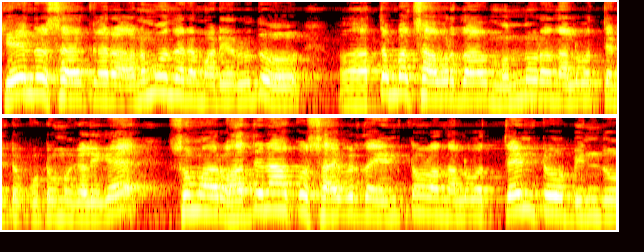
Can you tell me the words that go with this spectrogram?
ಕೇಂದ್ರ ಸರ್ಕಾರ ಅನುಮೋದನೆ ಮಾಡಿರುವುದು ಹತ್ತೊಂಬತ್ತು ಸಾವಿರದ ಮುನ್ನೂರ ನಲವತ್ತೆಂಟು ಕುಟುಂಬಗಳಿಗೆ ಸುಮಾರು ಹದಿನಾಲ್ಕು ಸಾವಿರದ ಎಂಟುನೂರ ನಲವತ್ತೆಂಟು ಬಿಂದು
